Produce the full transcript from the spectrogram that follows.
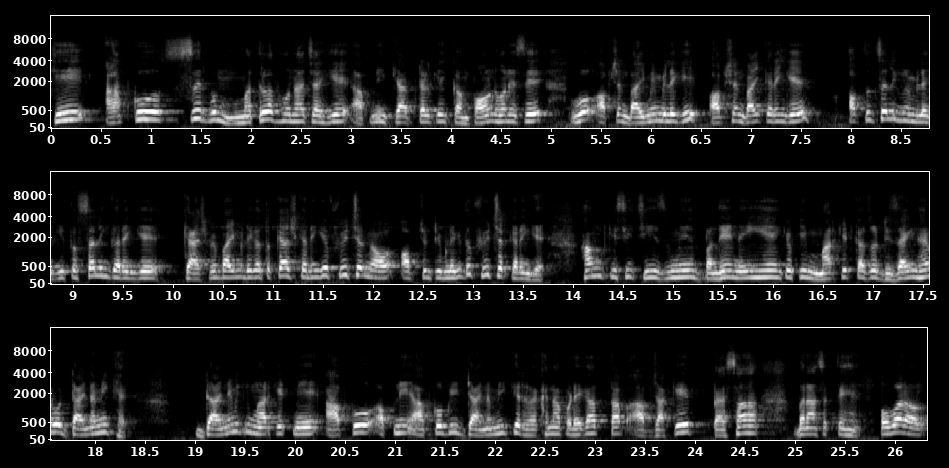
कि आपको सिर्फ़ मतलब होना चाहिए, अपनी कैपिटल के कंपाउंड होने से। वो ऑप्शन बाई में मिलेगी ऑप्शन बाई करेंगे ऑप्शन सेलिंग में मिलेगी तो सेलिंग करेंगे कैश में बाई मिलेगा तो कैश करेंगे फ्यूचर में अपॉर्चुनिटी मिलेगी तो फ्यूचर करेंगे। हम किसी चीज़ में बंधे नहीं हैं, क्योंकि मार्केट का जो डिज़ाइन है, वो डायनामिक है। डायनेमिक मार्केट में आपको अपने आप को भी डायनेमिक रखना पड़ेगा, तब आप जाके पैसा बना सकते हैं। ओवरऑल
